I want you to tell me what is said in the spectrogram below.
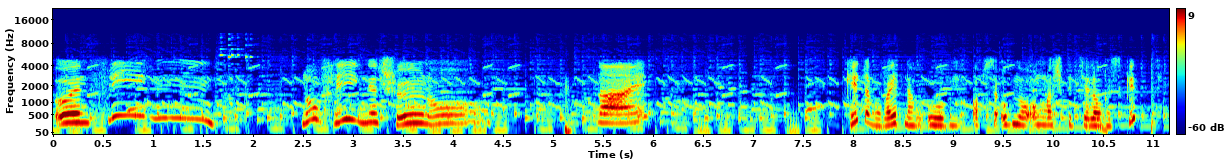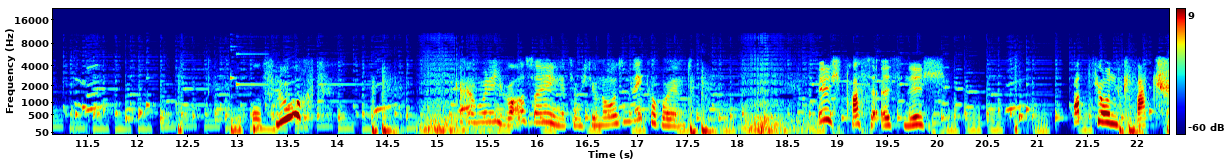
Und fliegen. Nur fliegen ist schöner. Nein. Geht aber weit nach oben. Ob es da oben noch irgendwas Spezielleres gibt? Verflucht! Kann wohl nicht wahr sein. Jetzt habe ich die nur aus dem Weg geräumt. Ich passe es nicht. Was für ein Quatsch.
